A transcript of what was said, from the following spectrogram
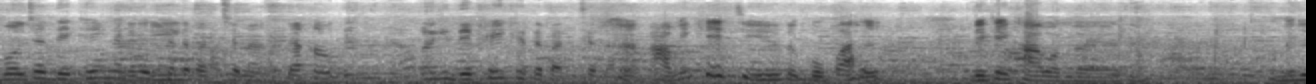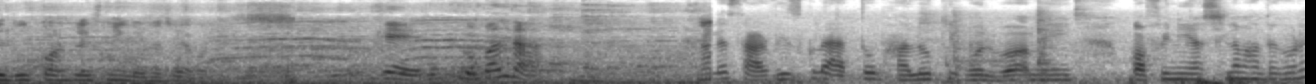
বলছে দেখেই ও খেতে পাচ্ছে না। দেখা ওকে মানে কি দেখেই খেতে পাচ্ছে না? আমি খেয়েছি তো গোপাল। দেখেই খাওয়া বন্ধ হয়ে গেছে। আমি যে দুধ কর্নফ্লেক্স নিয়ে বসেছি এখন। কে? গোপাল নাহলে সার্ভিসগুলো এত ভালো, কি বলব? আমি কফি নিয়ে আসছিলাম হাতে করে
